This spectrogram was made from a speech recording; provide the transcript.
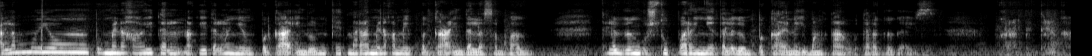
Alam mo yung pag may nakakita lang, nakita lang yung pagkain doon, kahit marami na kami pagkain dala sa bag, talagang gusto pa rin niya talaga yung pagkain ng ibang tao talaga, guys. Grabe talaga.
